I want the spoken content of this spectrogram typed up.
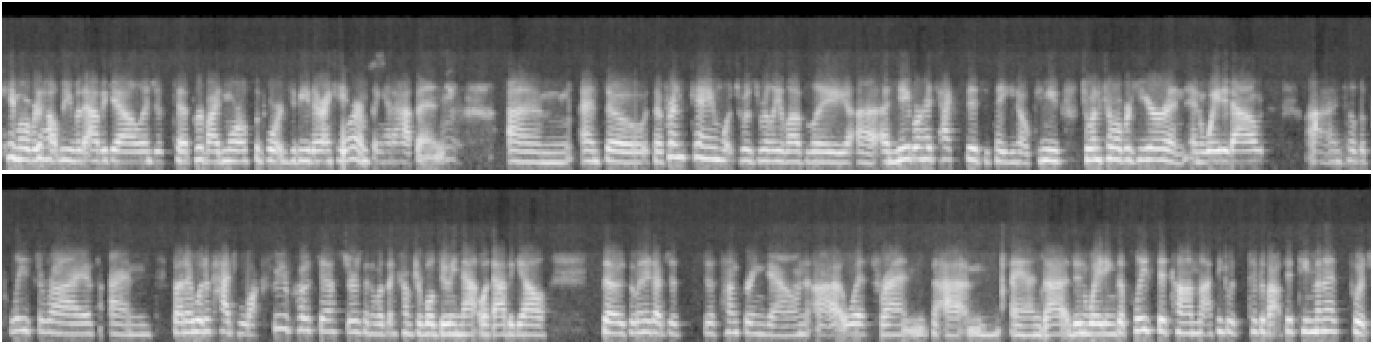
came over to help me with Abigail and just to provide moral support and to be there in case something had happened. Um, and so, so friends came, which was really lovely. Uh, a neighbor had texted to say, you know, can you, do you want to come over here and, and wait it out uh, until the police arrive? Um, but I would have had to walk through the protesters and wasn't comfortable doing that with Abigail. So, so ended up just just hunkering down uh, with friends um, and uh, then waiting. The police did come. I think it was, took about 15 minutes, which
